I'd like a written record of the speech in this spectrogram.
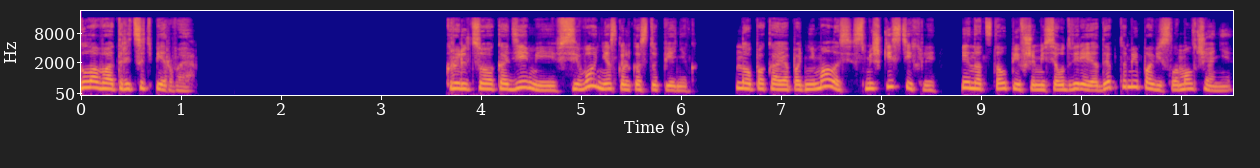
Глава 31. Крыльцо Академии всего несколько ступенек. Но пока я поднималась, смешки стихли, и над столпившимися у дверей адептами повисло молчание.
